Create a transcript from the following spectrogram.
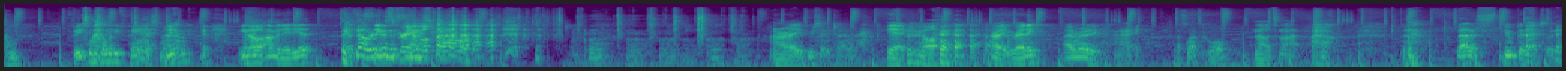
I'm facing somebody famous, man. You know, I'm an idiot. That's Yeah, we're doing the scramble. scramble. All right. Reset your timer. Yeah, good call. All right, you ready? I'm ready. All right. That's not cool. No, it's not. That is stupid, actually.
